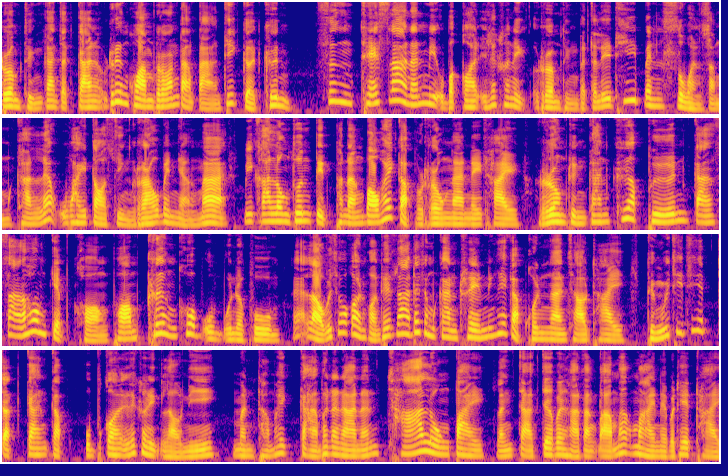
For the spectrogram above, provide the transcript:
รวมถึงการจัดการเรื่องความร้อนต่างๆ ที่เกิดขึ้น ซึ่งเทสลานั้นมีอุปกรณ์อิเล็กทรอนิกส์รวมถึงแบตเตอรี่ที่เป็นส่วนสำคัญและไวต่อสิ่งเร้าเป็นอย่างมาก มีการลงทุนติดผนังเบาให้กับโรงงานในไทย รวมถึงการเคลือบพื้น การสร้างห้องเก็บของพร้อมเครื่องควบคุมอุณหภูมิ และเหล่าวิศวกรของเทสลาได้ทำการเทรนนิ่งให้กับคนงานชาวไทย ถึงวิธีที่จะจัดการกับอุปกรณ์อิเล็กทรอนิกส์เหล่านี้ มันทำให้การพัฒนานั้นช้าลงไป หลังจากเจอปัญหาต่างๆ มากมายในประเทศไทย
